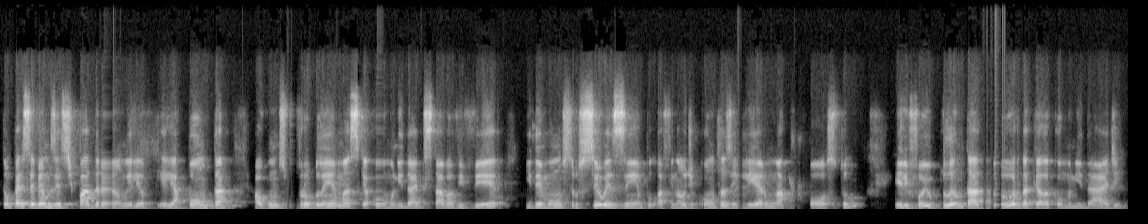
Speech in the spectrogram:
Então percebemos este padrão. Ele, ele aponta alguns problemas que a comunidade estava a viver e demonstra o seu exemplo. Afinal de contas, ele era um apóstolo, ele foi o plantador daquela comunidade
